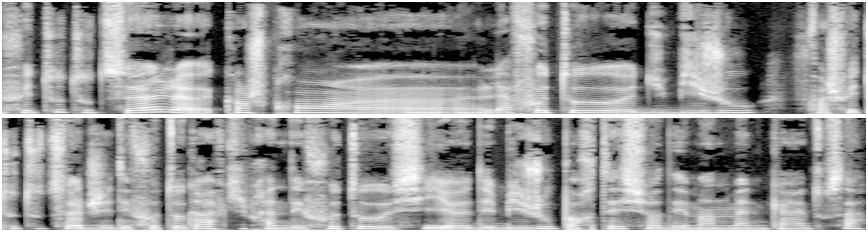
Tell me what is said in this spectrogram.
fais tout toute seule, quand je prends euh, la photo euh, du bijou, enfin je fais tout toute seule, j'ai des photographes qui prennent des photos aussi euh, des bijoux portés sur des mains de mannequins et tout ça,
